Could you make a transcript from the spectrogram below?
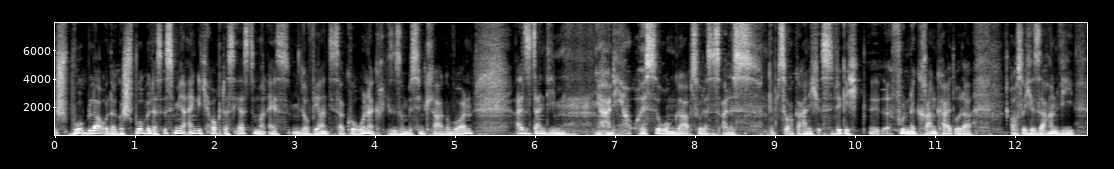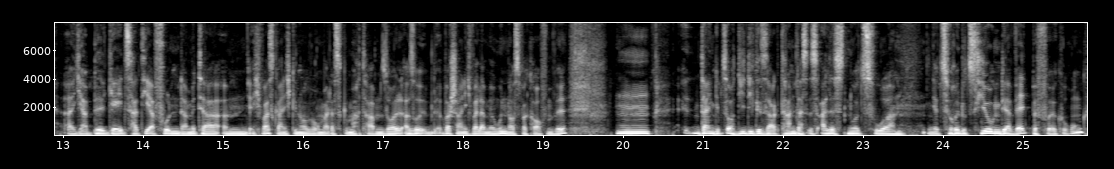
Schwurbler oder Geschwurbel, das ist mir eigentlich auch das erste Mal erst während dieser Corona-Krise so ein bisschen klar geworden, als es dann die, ja, die Äußerung gab, so, das ist alles, gibt es auch gar nicht, es ist wirklich erfundene Krankheit oder auch solche Sachen wie, äh, ja, Bill Gates hat die erfunden, damit er, ähm, ich weiß gar nicht genau, warum er das gemacht haben soll, also wahrscheinlich, weil er mehr Windows verkaufen will. Dann gibt es auch die, die gesagt haben, das ist alles nur zur, ja, zur Reduzierung der Weltbevölkerung.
